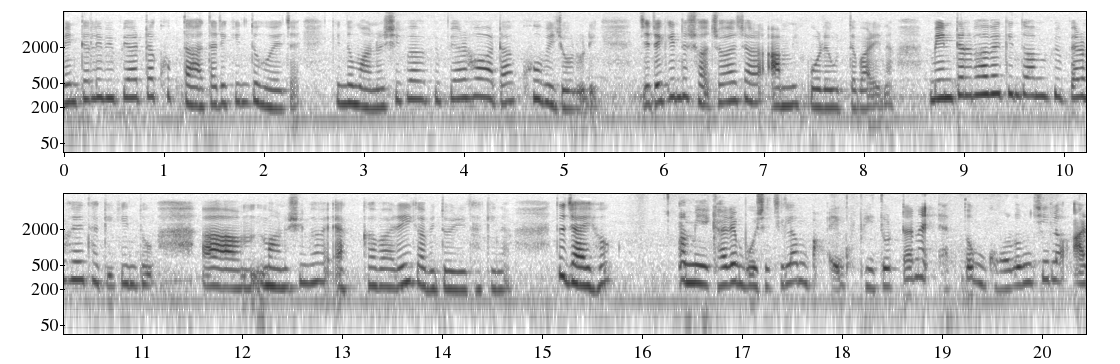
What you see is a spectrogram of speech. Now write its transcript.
মেন্টালি প্রিপেয়ারটা খুব তাড়াতাড়ি কিন্তু হয়ে যায়। কিন্তু মানসিকভাবে প্রিপেয়ার হওয়াটা খুবই জরুরি। যেটা কিন্তু সচরাচর আমি করে উঠতে পারি না। মেন্টালভাবে কিন্তু আমি প্রিপেয়ার হয়ে থাকি, কিন্তু মানসিকভাবে একেবারেই আমি তৈরি থাকি না। তো যাই হোক, আমি এখানে বসেছিলাম বাইরে ভিতরটা না এত গরম ছিল আর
